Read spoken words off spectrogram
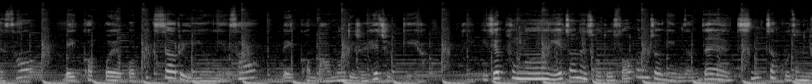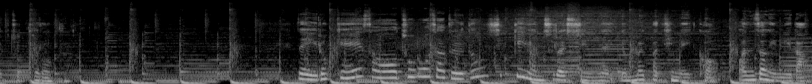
어, 그래서 메이크업 포에버 픽서를 이용해서 메이크업 마무리를 해줄게요. 이 제품은 예전에 저도 써본 적이 있는데 진짜 고정력 좋더라고요. 네, 이렇게 해서 초보자들도 쉽게 연출할 수 있는 연말 파티 메이크업 완성입니다.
